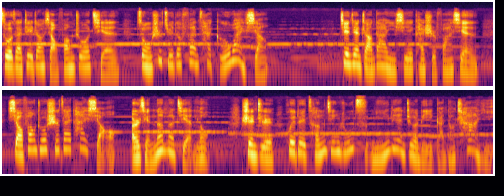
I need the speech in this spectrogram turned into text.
坐在这张小方桌前，总是觉得饭菜格外香。渐渐长大一些，开始发现小方桌实在太小，而且那么简陋，甚至会对曾经如此迷恋这里感到诧异。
